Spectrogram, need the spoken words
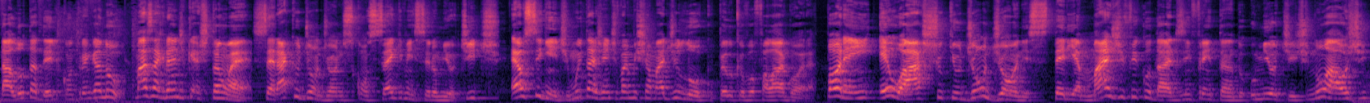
da luta dele contra o Enganu. Mas a grande questão é, será que o John Jones consegue vencer o Miotite? É o seguinte, muita gente vai me chamar de louco pelo que eu vou falar agora. Porém, eu acho que o John Jones teria mais dificuldades enfrentando o Miotite no auge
